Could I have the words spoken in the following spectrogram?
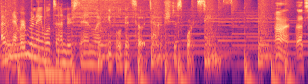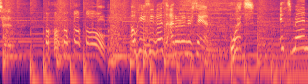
I've never been able to understand why people get so attached to sports teams. All right, that's it. Okay, see this? I don't understand. What? It's men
